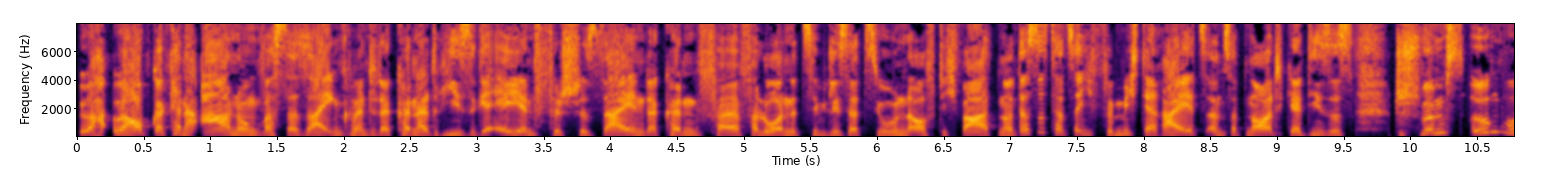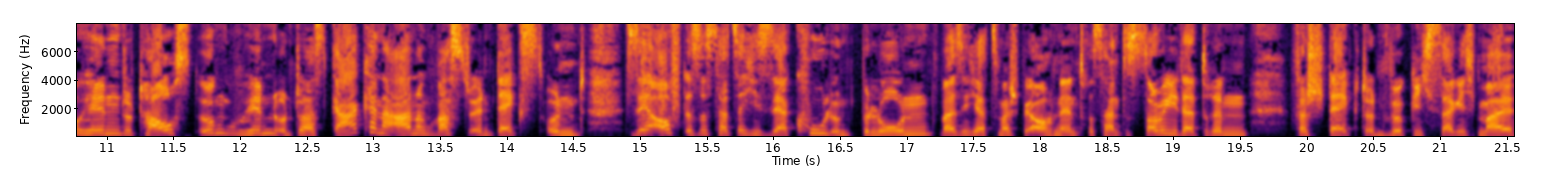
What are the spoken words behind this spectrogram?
überhaupt gar keine Ahnung, was da sein könnte. Da können halt riesige Alienfische sein, da können ver verlorene Zivilisationen auf dich warten. Und das ist tatsächlich für mich der Reiz an Subnautica, dieses, du schwimmst irgendwo hin, du tauchst irgendwo hin und du hast gar keine Ahnung, was du entdeckst. Und sehr oft ist es tatsächlich sehr cool und belohnend, weil sich ja zum Beispiel auch eine interessante Story da drin versteckt und wirklich, sage ich mal,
